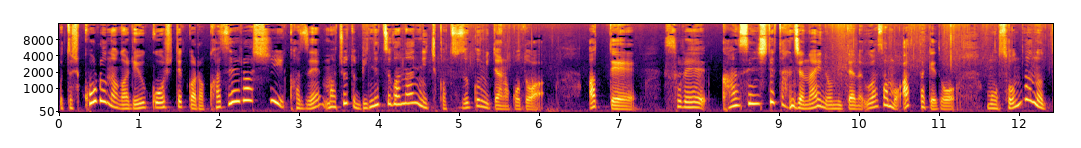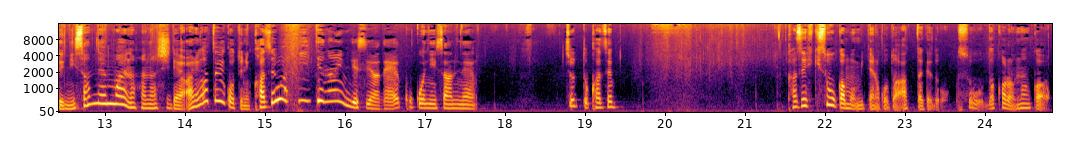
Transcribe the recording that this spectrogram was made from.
私コロナが流行してから風邪らしい風邪？まあちょっと微熱が何日か続くみたいなことはあって、それ感染してたんじゃないの？みたいな噂もあったけど、もうそんなのって2、3年前の話で、ありがたいことに風邪はひいてないんですよね。ここ2、3年。ちょっと風邪、風邪ひきそうかもみたいなことはあったけど。そう。だからなんか、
